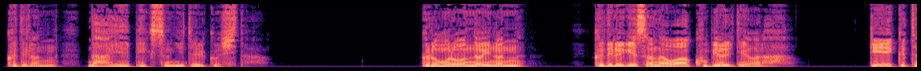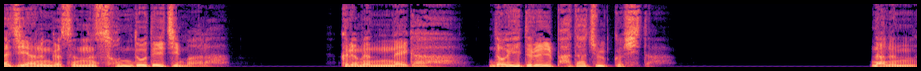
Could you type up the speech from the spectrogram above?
그들은 나의 백성이 될 것이다. 그러므로 너희는 그들에게서 나와 구별되어라. 깨끗하지 않은 것은 손도 대지 마라. 그러면 내가 너희들을 받아줄 것이다. 나는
